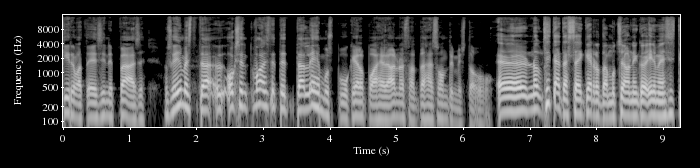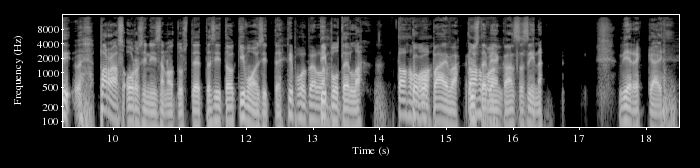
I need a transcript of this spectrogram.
kirvat ei sinne pääse. Koska ilmeisesti, tää, onko se nyt vaan sitten, että tämä lehmuspuu kelpaa heille ainoastaan tähän sontimistouhuun? Öö, no sitä tässä ei kerrota, mutta se on niin ilmeisesti paras orsi niin sanotusti, että siitä on kivoin sitten Tiputella tiputella tahmaa. koko päivä Tahmaa. ystävien kanssa siinä vierekkäin.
